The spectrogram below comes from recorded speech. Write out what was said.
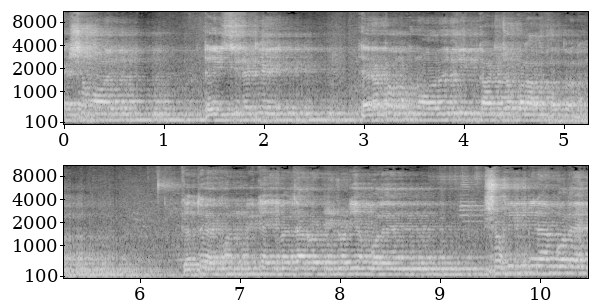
এক সময় এই সিলেটে এরকম কোনো অনৈতিক কার্যকলাপ হতো না। কিন্তু এখন বিকাই বাজার অডিটোরিয়াম বলেন, শহীদ মিনার বলেন,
